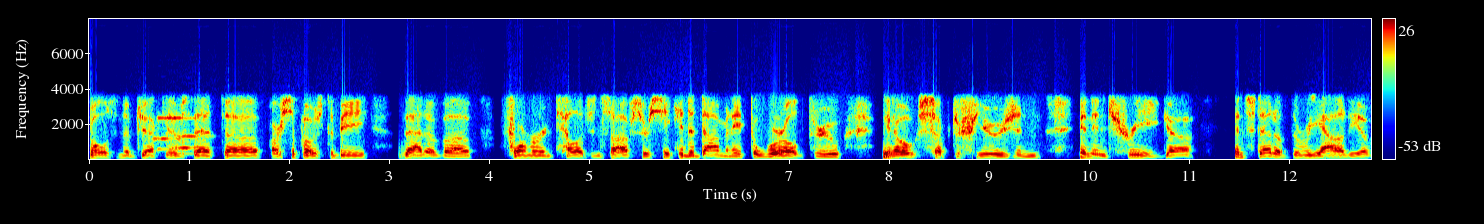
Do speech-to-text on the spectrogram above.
goals and objectives that uh, are supposed to be that of a former intelligence officer seeking to dominate the world through, you know, subterfuge and, and intrigue, uh, instead of the reality of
